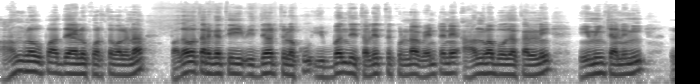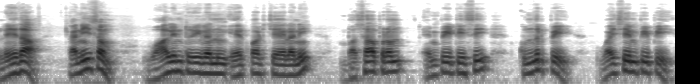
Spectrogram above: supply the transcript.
ఆంగ్ల ఉపాధ్యాయుల కొరత వలన పదవ తరగతి విద్యార్థులకు ఇబ్బంది తలెత్తకుండా వెంటనే ఆంగ్ల బోధకుల్ని నియమించాలని లేదా కనీసం వాలంటీర్లను ఏర్పాటు చేయాలని Basapuram MPTC Kundurpi vice MPP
